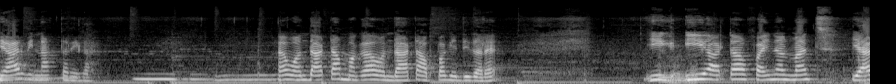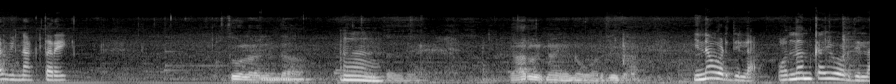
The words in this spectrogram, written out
ಯಾರು ವಿನ್ ಆಗ್ತಾರೆ ಈಗ? ಆ, ಒಂದ್ ಆಟ ಮಗ ಒಂದ್ ಆಟ ಅಪ್ಪ ಗೆದ್ದಿದ್ದಾರೆ. ಈಗ ಈ ಆಟ ಫೈನಲ್ ಮ್ಯಾಚ್ ಯಾರು ವಿನ್ ಆಗ್ತಾರೆ? ಯಾರು ಇನ್ನ ಏನು ಹೊಡೆದಿಲ್ಲ. ಇನ್ನೂ ಹೊಡೆದಿಲ್ಲ. ಒಂದೊಂದು ಕೈ ಹೊಡೆದಿಲ್ಲ.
